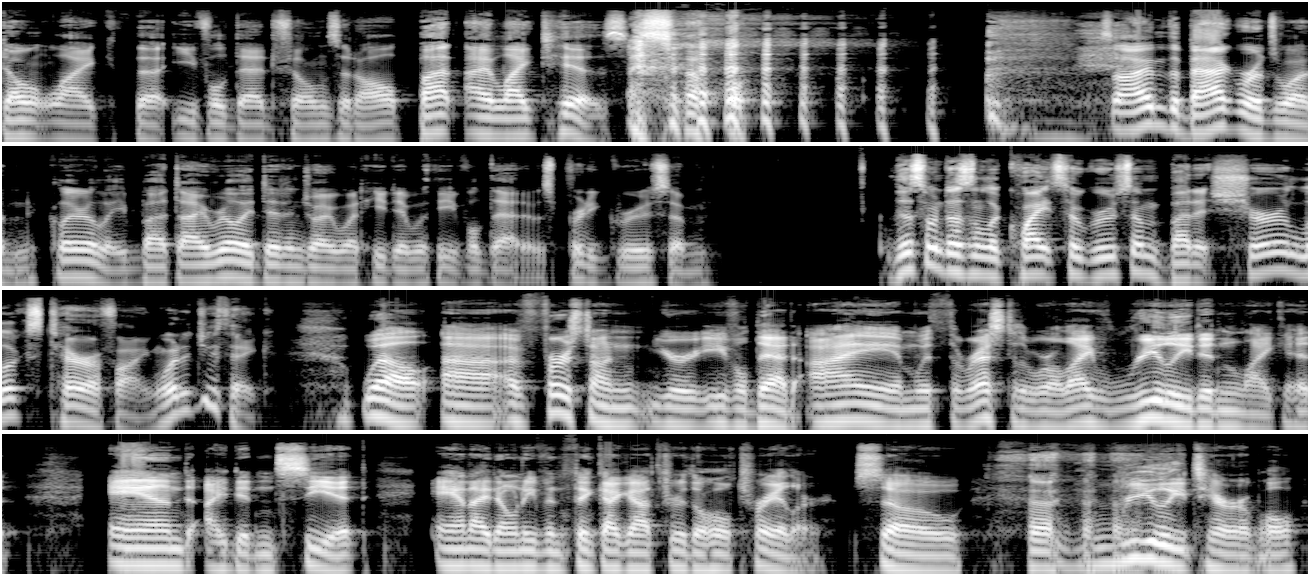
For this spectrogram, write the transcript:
don't like the Evil Dead films at all, but I liked his. So, so I'm the backwards one, clearly, but I really did enjoy what he did with Evil Dead. It was pretty gruesome. This one doesn't look quite so gruesome, but it sure looks terrifying. What did you think? Well, uh, first on your Evil Dead, I am with the rest of the world. I really didn't like it, and I didn't see it, and I don't even think I got through the whole trailer. So, really terrible.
